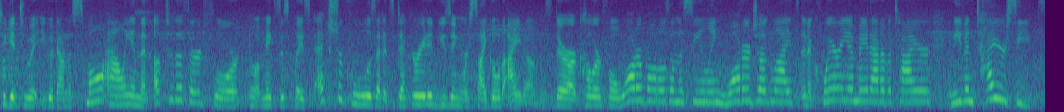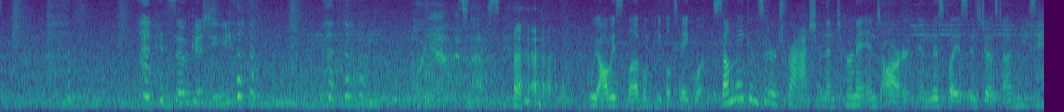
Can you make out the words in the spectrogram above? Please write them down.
To get to it, you go down a small alley and then up to the third floor, and what makes this place extra cool is that it's decorated using recycled items. There are colorful water bottles on the ceiling, water jug lights, an aquarium made out of a tire, and even tire seats. it's so cushy. Oh yeah, that's nice. We always love when people take what some may consider trash and then turn it into art, and this place is just amazing.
